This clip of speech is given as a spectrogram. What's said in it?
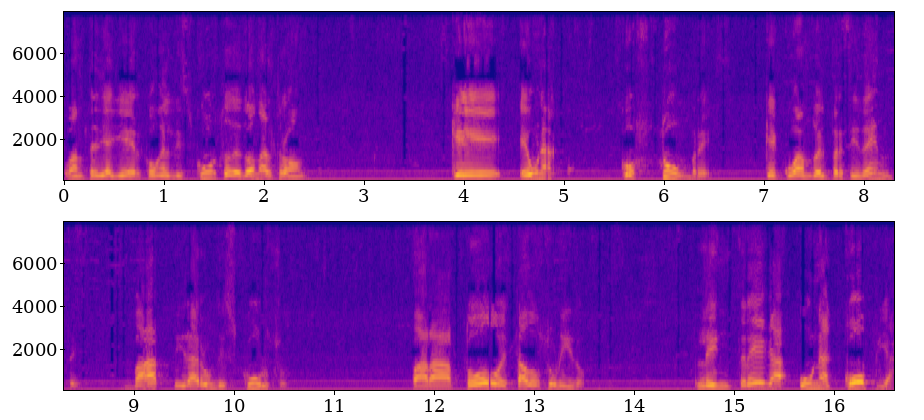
o antes de ayer con el discurso de Donald Trump que es una costumbre que cuando el presidente va a tirar un discurso para todo Estados Unidos, le entrega una copia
